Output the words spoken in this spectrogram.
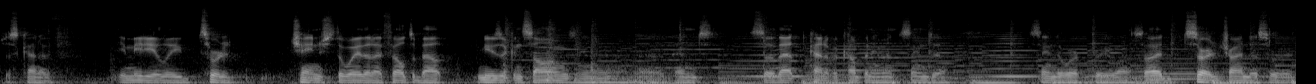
just kind of immediately sort of changed the way that I felt about music and songs, you know, uh, and so that kind of accompaniment seemed to seemed to work pretty well. So I started trying to sort of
